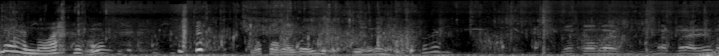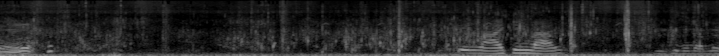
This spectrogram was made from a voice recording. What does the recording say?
แม่นบอกว่าเอ้าลบกองไว้บ่ได้นี่อย่างนั้นนกกองไว้มัดไม่ได้แน่นเออนอเก่งหลายเก่งหลาย นี่คือประมาณเลย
